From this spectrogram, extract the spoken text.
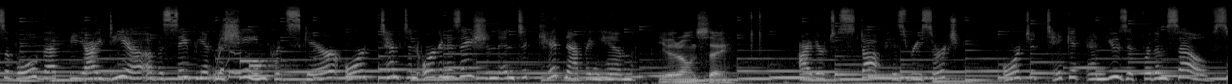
Possible that the idea of a sapient machine could scare or tempt an organization into kidnapping him you don't say. either to stop his research or to take it and use it for themselves.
